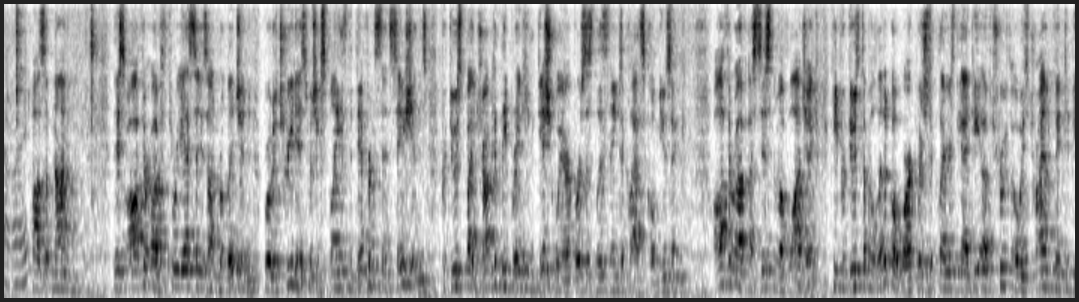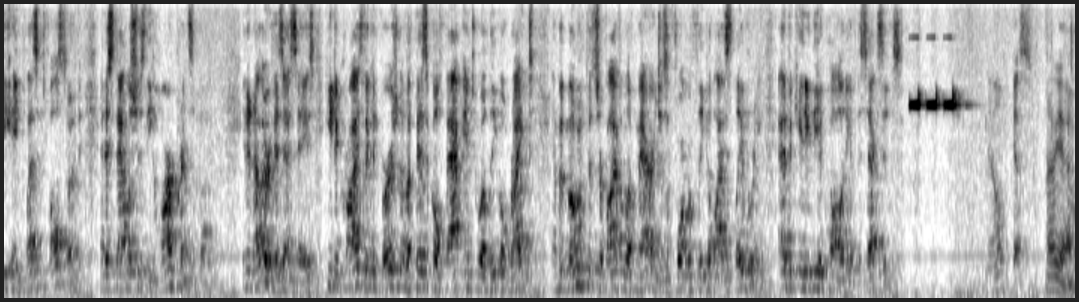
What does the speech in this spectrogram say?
All right. Toss up nine. This author of three essays on religion wrote a treatise which explains the different sensations produced by drunkenly breaking dishware versus listening to classical music. Author of A System of Logic, he produced a political work which declares the idea of truth always triumphing to be a pleasant falsehood and establishes the harm principle. In another of his essays, he decries the conversion of a physical fact into a legal right and bemoans the survival of marriage as a form of legalized slavery, advocating the equality of the sexes. No. Yes. Oh, yeah.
